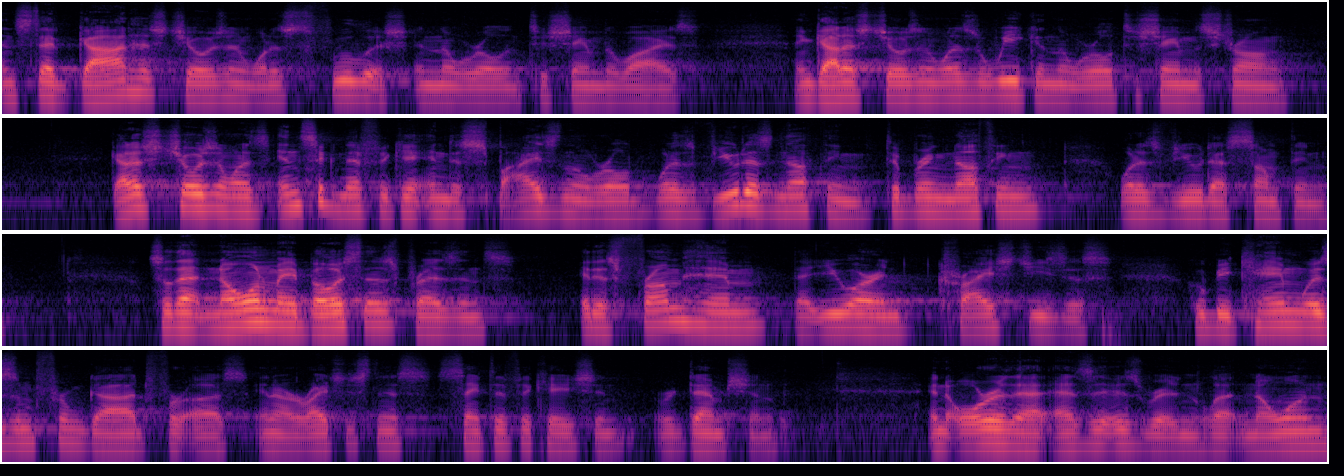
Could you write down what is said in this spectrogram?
Instead, God has chosen what is foolish in the world to shame the wise. And God has chosen what is weak in the world to shame the strong. God has chosen what is insignificant and despised in the world, what is viewed as nothing, to bring nothing what is viewed as something so that no one may boast in his presence. It is from him that you are in Christ Jesus, who became wisdom from God for us in our righteousness, sanctification, redemption, in order that, as it is written, let no one,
